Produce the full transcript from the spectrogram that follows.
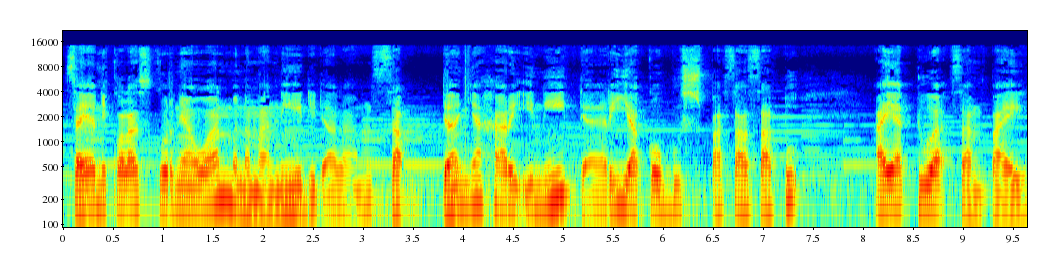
Saya Nikolas Kurniawan menemani di dalam sabdanya hari ini dari Yakobus pasal 1 ayat 2 sampai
